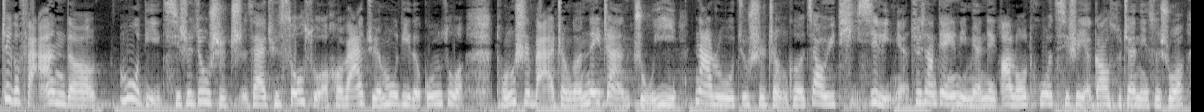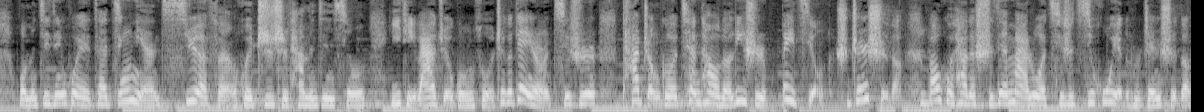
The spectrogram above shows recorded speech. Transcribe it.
这个法案的目的其实就是旨在去搜索和挖掘墓地的工作，同时把整个内战主义纳入就是整个教育体系里面。就像电影里面那个阿罗托，其实也告诉 Janice 说，我们基金会在今年七月份。会支持他们进行遗体挖掘工作。这个电影其实它整个嵌套的历史背景是真实的，包括它的时间脉络，其实几乎也都是真实的。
